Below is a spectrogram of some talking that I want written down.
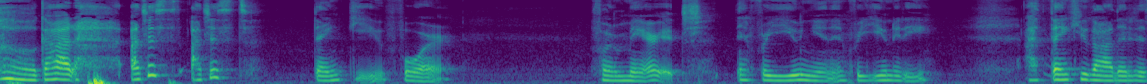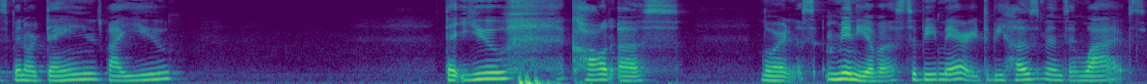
Oh God, I just I just thank you for for marriage and for union and for unity. I thank you, God, that it has been ordained by you, that you called us, Lord, many of us, to be married, to be husbands and wives.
